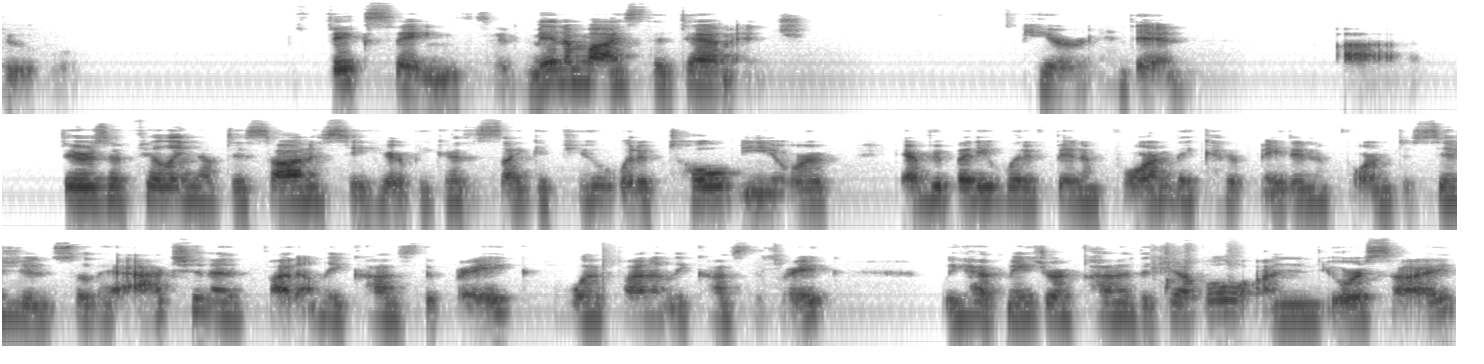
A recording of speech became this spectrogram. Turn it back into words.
to fix things, minimize the damage here and then. Uh, there's a feeling of dishonesty here because it's like if you would have told me or if everybody would have been informed, they could have made an informed decision. So the action that finally caused the break, what finally caused the break, we have major arcana the devil on your side,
